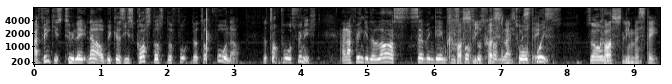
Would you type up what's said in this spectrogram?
I think it's too late now because he's cost us the, fo- the top four now. The top four's finished. And I think in the last seven games, he's Costly, cost us something like 12 costly points. So Costly mistakes.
